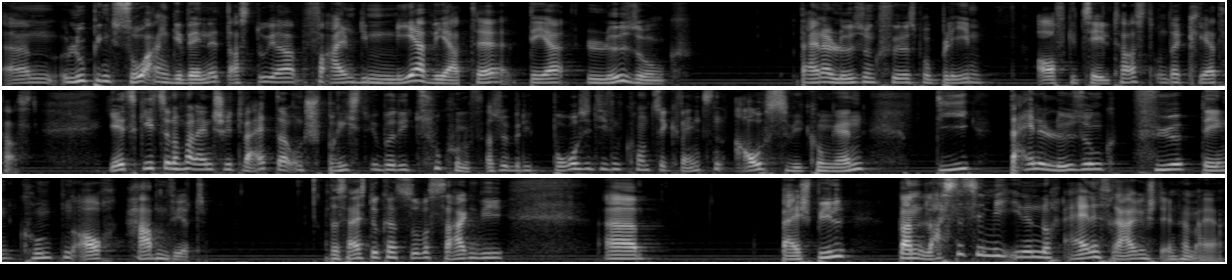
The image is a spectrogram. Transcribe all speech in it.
ähm, Looping so angewendet, dass du ja vor allem die Mehrwerte der Lösung deiner Lösung für das Problem aufgezählt hast und erklärt hast. Jetzt gehst du nochmal einen Schritt weiter und sprichst über die Zukunft, also über die positiven Konsequenzen, Auswirkungen, die deine Lösung für den Kunden auch haben wird. Das heißt, du kannst sowas sagen wie äh, Beispiel, dann lassen Sie mich Ihnen noch eine Frage stellen, Herr Mayer.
